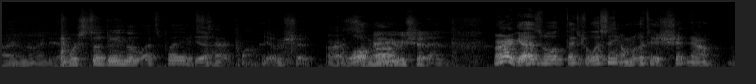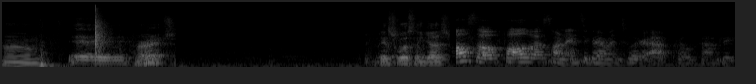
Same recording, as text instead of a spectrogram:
I have no idea. We're still doing the let's play. It's Yeah. ten o'clock. Yeah, we should. All right. so Well, maybe um, we should end. all right, guys. Well, thanks for listening. I'm gonna go take a shit now. Um, Yay! All right. thanks for listening, guys. Also, follow us on Instagram and Twitter at ProFoundry.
